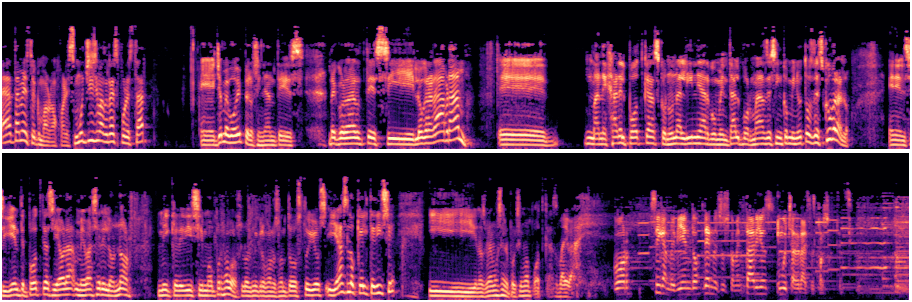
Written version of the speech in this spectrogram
ah, también estoy como Abraham Juárez. Muchísimas gracias por estar. Eh, yo me voy, pero sin antes recordarte si logrará Abraham manejar el podcast con una línea argumental por más de cinco minutos, descúbralo en el siguiente podcast y ahora me va a hacer el honor, mi queridísimo. Por favor, los micrófonos son todos tuyos y haz lo que él te dice y nos vemos en el próximo podcast. Bye bye. Por favor, síganme viendo, denme sus comentarios y muchas gracias por su atención.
